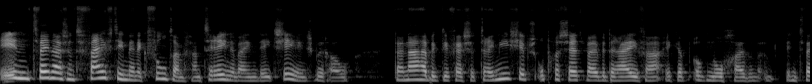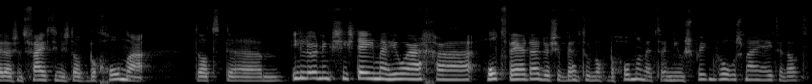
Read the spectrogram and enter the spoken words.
In 2015 ben ik fulltime gaan trainen bij een detacheringsbureau. Daarna heb ik diverse traineeships opgezet bij bedrijven. Ik heb ook nog, eh, in 2015 is dat begonnen, dat de ehm, e-learning systemen heel erg uh, hot werden. Dus ik ben toen nog begonnen met een nieuw Spring, volgens mij heette dat.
